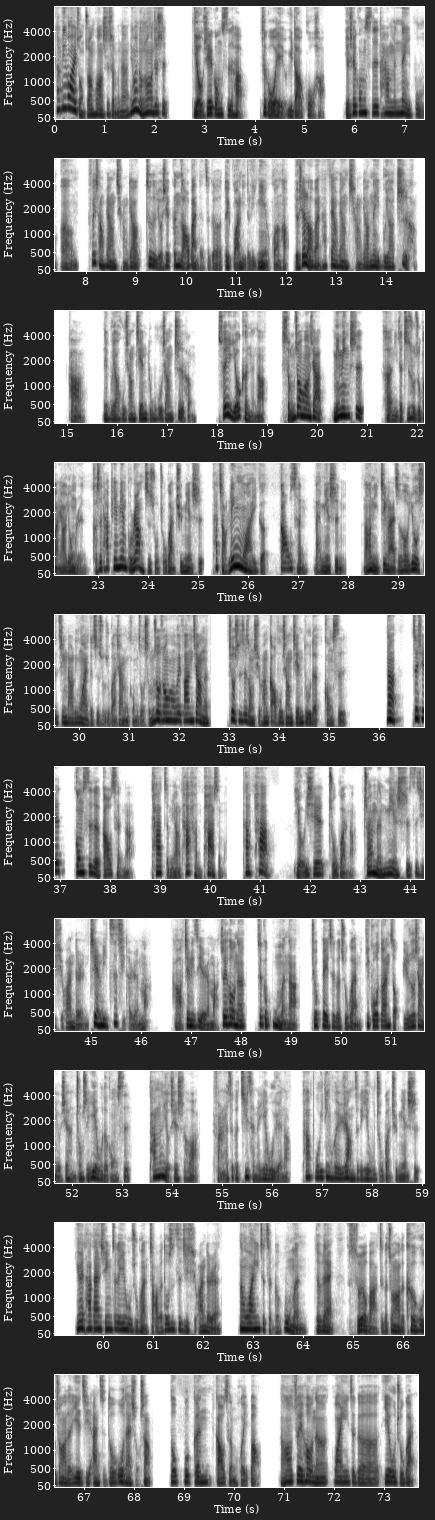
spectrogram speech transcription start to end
那另外一种状况是什么呢？另外一种状况就是有些公司哈，这个我也有遇到过哈。有些公司他们内部嗯非常非常强调，这个有些跟老板的这个对管理的理念有关哈。有些老板他非常非常强调内部要制衡，啊，内部要互相监督、互相制衡。所以有可能啊，什么状况下明明是呃你的直属主管要用人，可是他偏偏不让直属主管去面试，他找另外一个高层来面试你，然后你进来之后又是进到另外一个直属主管下面工作。什么时候状况会发生这样呢？就是这种喜欢搞互相监督的公司。那这些公司的高层啊，他怎么样？他很怕什么？他怕有一些主管啊，专门面试自己喜欢的人，建立自己的人马，好，建立自己的人马。最后呢，这个部门啊就被这个主管一锅端走。比如说像有些很重视业务的公司，他们有些时候啊，反而这个基层的业务员啊，他不一定会让这个业务主管去面试，因为他担心这个业务主管找的都是自己喜欢的人，那万一这整个部门，对不对？所有把这个重要的客户、重要的业绩案子都握在手上，都不跟高层回报，然后最后呢，万一这个业务主管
